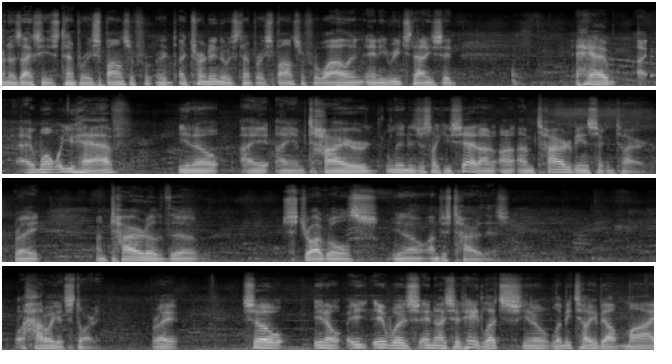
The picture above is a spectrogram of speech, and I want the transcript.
and I was actually his temporary sponsor for. I, I turned into his temporary sponsor for a while, and, and he reached out. and He said, "Hey, I, I, I want what you have. You know, I, I am tired, Linda. Just like you said, I'm, I'm tired of being sick and tired. Right? I'm tired of the struggles. You know, I'm just tired of this. Well, how do I get started? Right? So." You know, it, it was, and I said, "Hey, let's, you know, let me tell you about my,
